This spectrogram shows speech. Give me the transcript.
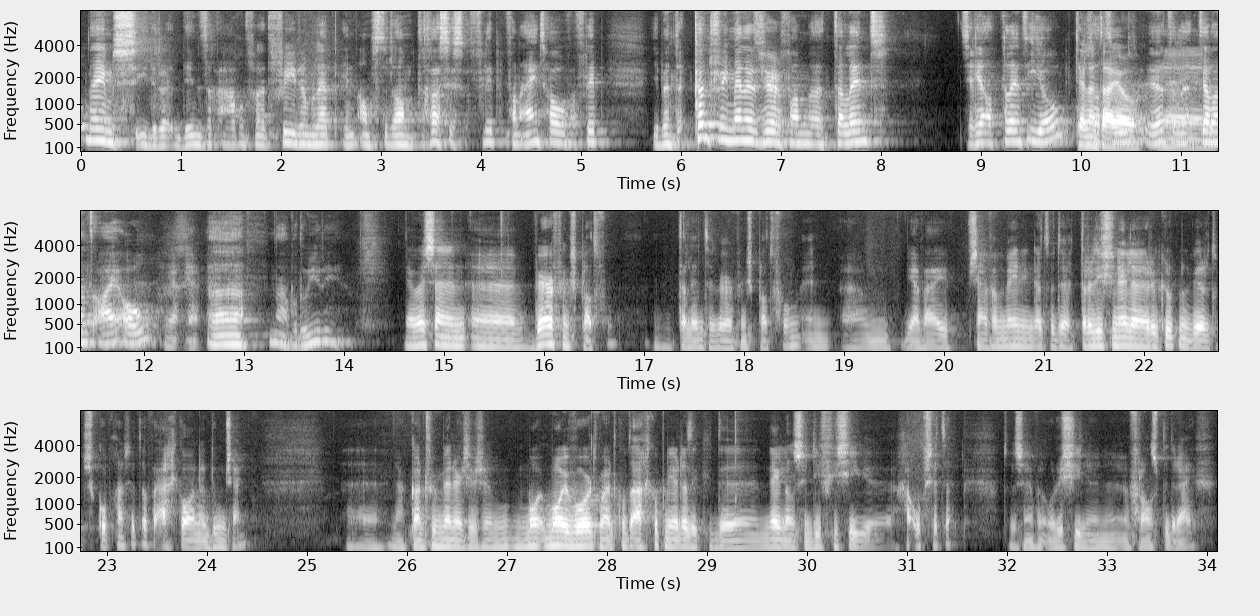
Topnames, iedere dinsdagavond vanuit Freedom Lab in Amsterdam. De gast is Flip van Eindhoven. Flip, je bent de country manager van uh, Talent. Zeg je al Talent IO? Talent.io. Ja, ja, Talent IO. Ja. Uh, nou, wat doen jullie? Ja, wij zijn een uh, wervingsplatform, een talentenwervingsplatform. En um, ja, wij zijn van mening dat we de traditionele recruitmentwereld op zijn kop gaan zetten, of we eigenlijk al aan het doen zijn. Uh, nou, country manager is een mooi, woord, maar het komt eigenlijk op neer dat ik de Nederlandse divisie uh, ga opzetten. We zijn van origine een, Frans bedrijf.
